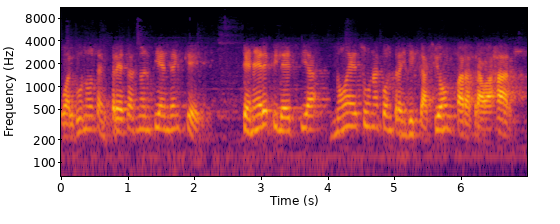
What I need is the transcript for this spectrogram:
o algunas empresas no entienden que tener epilepsia no es una contraindicación para trabajar,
